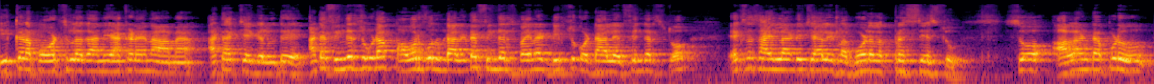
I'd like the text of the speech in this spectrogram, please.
ఇక్కడ పవర్స్లో కానీ ఎక్కడైనా ఆమె అటాక్ చేయగలిగితే అంటే ఫింగర్స్ కూడా పవర్ఫుల్ ఉండాలంటే ఫింగర్స్ పైన డిప్స్ కొట్టాలి. ఫింగర్స్తో ఎక్సర్సైజ్ లాంటివి చేయాలి. ఇట్లా గోడలకు ప్రెస్ చేస్తూ. సో అలాంటప్పుడు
